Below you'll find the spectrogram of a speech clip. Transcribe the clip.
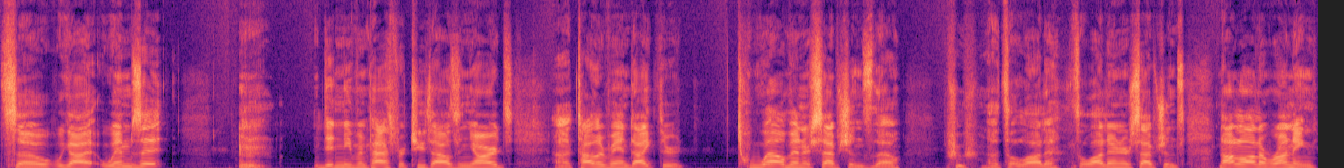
so we got Wimsatt. didn't even pass for 2,000 yards. Uh, Tyler Van Dyke threw 12 interceptions, though. Whew, that's a lot of it's a lot of interceptions. Not a lot of running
